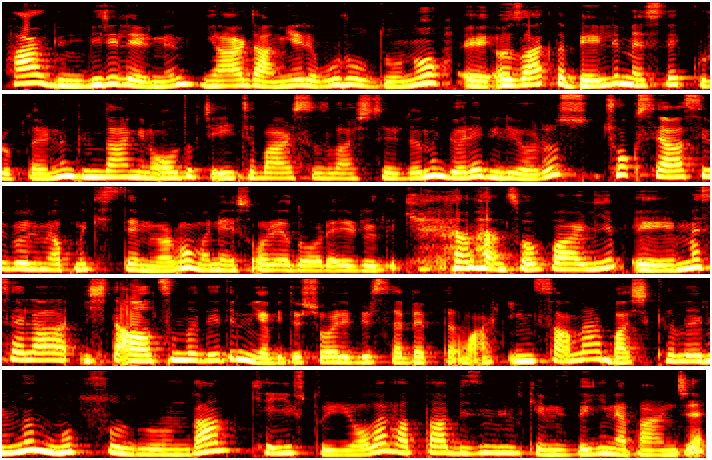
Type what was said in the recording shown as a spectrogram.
her gün birilerinin yerden yere vurulduğunu e, özellikle belli meslek gruplarının günden güne oldukça itibarsızlaştırdığını görebiliyoruz. Çok siyasi bir bölüm yapmak istemiyorum ama neyse oraya doğru evrildik. Hemen toparlayayım. E, mesela işte altında dedim ya bir de şöyle bir sebep de var. İnsanlar başkalarının mutsuzluğundan keyif duyuyorlar. Hatta bizim ülkemizde yine bence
